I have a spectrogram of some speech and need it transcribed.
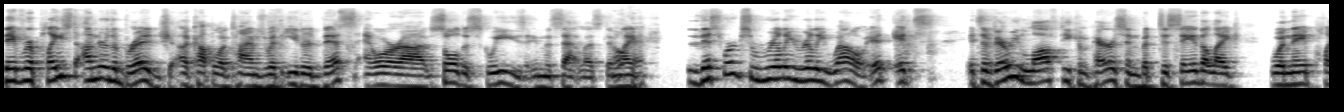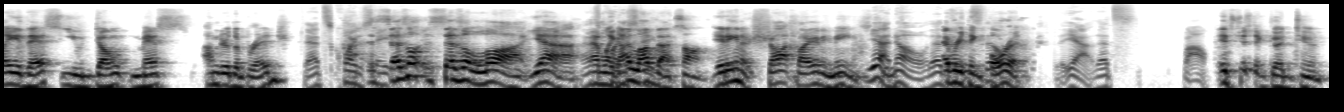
they've replaced under the bridge a couple of times with either this or uh soul to squeeze in the set list. And Okay. like this works really really well. It it's it's a very lofty comparison but to say that like when they play this you don't miss under the bridge That's quite a it says a, it says a lot yeah That's and like I love that song it ain't a shot by any means yeah. No. That, everything still- for it Yeah. That's wow. it's just a good tune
